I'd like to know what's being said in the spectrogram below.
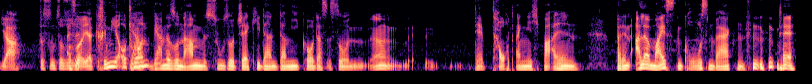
ja, das sind so, so, also, so eher Krimi-Autoren. Wir haben, wir haben da so Namen wie Suso, Jackie, dann D'Amico, das ist so ein, ja, der taucht eigentlich bei allen, bei den allermeisten großen Werken der,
